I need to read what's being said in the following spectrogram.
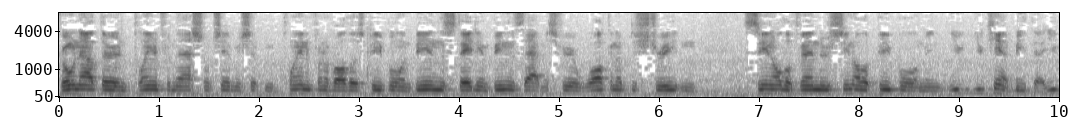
going out there and playing for the national championship and playing in front of all those people and being in the stadium, being in this atmosphere, walking up the street and seeing all the vendors, seeing all the people. I mean, you, you can't beat that. You,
